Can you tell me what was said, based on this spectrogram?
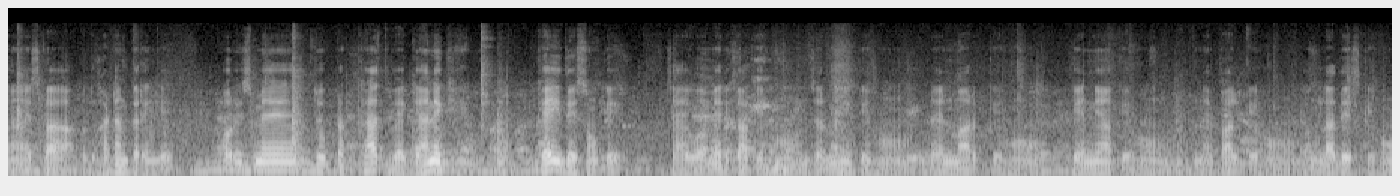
इसका उद्घाटन करेंगे। और इसमें जो प्रख्यात वैज्ञानिक हैं, कई देशों के, चाहे वो अमेरिका के हों, जर्मनी के हों, डेनमार्क के हों, केन्या के हों, नेपाल के हों, बांग्लादेश के हों,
